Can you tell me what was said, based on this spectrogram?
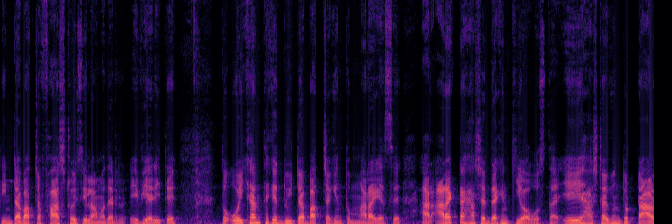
তিনটা বাচ্চা ফার্স্ট হয়েছিল আমাদের এভিয়ারিতে তো ওইখান থেকে দুইটা বাচ্চা কিন্তু মারা গেছে। আর আরেকটা হাঁসের দেখেন কি অবস্থা। এই হাঁসটা কিন্তু টাল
